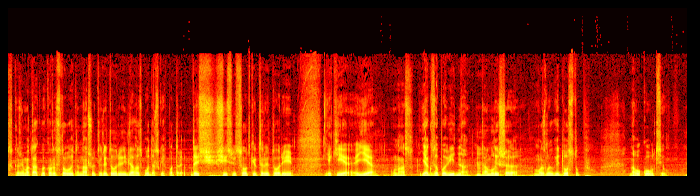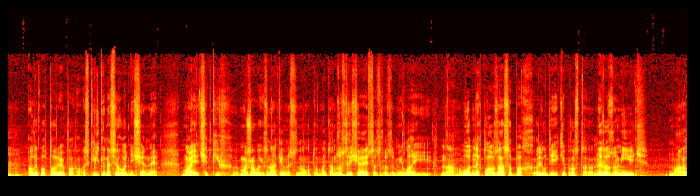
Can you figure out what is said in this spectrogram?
скажімо так, використовувати нашу територію і для господарських потреб. Десь 6% території, які є у нас як заповідна, угу. там лише можливий доступ науковців. Угу. Але повторюю, оскільки на сьогодні ще не має чітких межових знаків, то ми там зустрічаються, зрозуміло, і на водних плавзасобах люди, які просто не розуміють, ну а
